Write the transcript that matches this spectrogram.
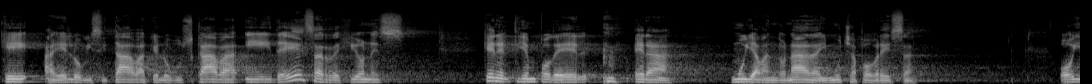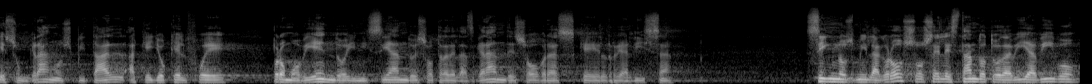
que a él lo visitaba, que lo buscaba y de esas regiones que en el tiempo de él era muy abandonada y mucha pobreza. Hoy es un gran hospital, aquello que él fue promoviendo, iniciando, es otra de las grandes obras que él realiza. Signos milagrosos, él estando todavía vivo,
